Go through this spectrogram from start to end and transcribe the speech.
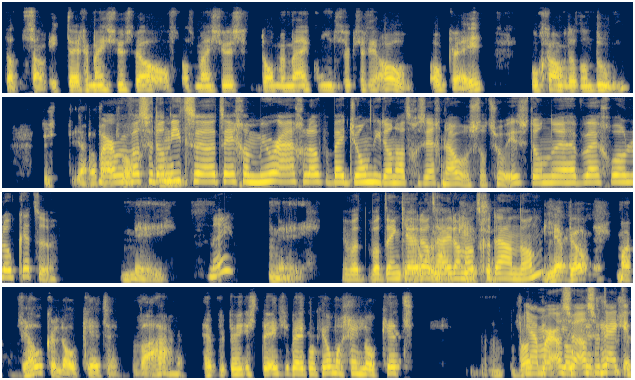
Dat zou ik tegen mijn zus wel, of als mijn zus dan bij mij komt, zou ik zeggen, oh, oké, hoe gaan we dat dan doen? Dus, ja, dat Maar was ze dan niet tegen een muur aangelopen bij John die dan had gezegd... nou, als dat zo is, dan hebben wij gewoon loketten. Nee. Nee? Nee. En wat, wat denk jij Welke dat hij dan had gedaan dan? Ja, wel, maar welke loketten? Waar? Hebben- Er is deze week ook helemaal geen loket. Wat- ja, maar als we, als, we kijken,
